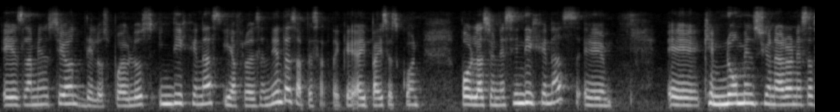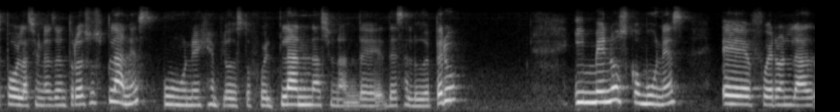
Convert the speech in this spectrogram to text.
es la mención de los pueblos indígenas y afrodescendientes, a pesar de que hay países con poblaciones indígenas. Eh, que no mencionaron esas poblaciones dentro de sus planes. Un ejemplo de esto fue el Plan Nacional de, Salud de Perú. Y menos comunes eh, fueron la,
